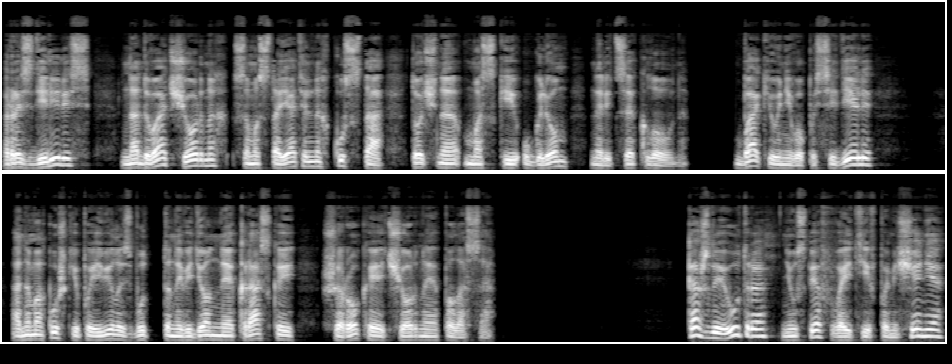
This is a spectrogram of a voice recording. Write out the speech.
разделились на два черных самостоятельных куста, точно мазки углем на лице клоуна. Баки у него посидели, а на макушке появилась будто наведенная краской широкая черная полоса. Каждое утро, не успев войти в помещение,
